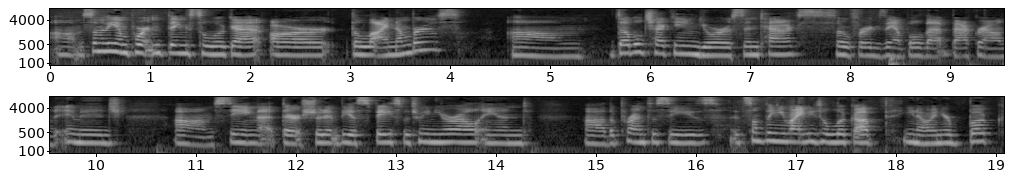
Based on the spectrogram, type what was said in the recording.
um, some of the important things to look at are the line numbers. Um, double checking your syntax. So, for example, that background image, um, seeing that there shouldn't be a space between URL and uh, the parentheses. It's something you might need to look up, you know, in your book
